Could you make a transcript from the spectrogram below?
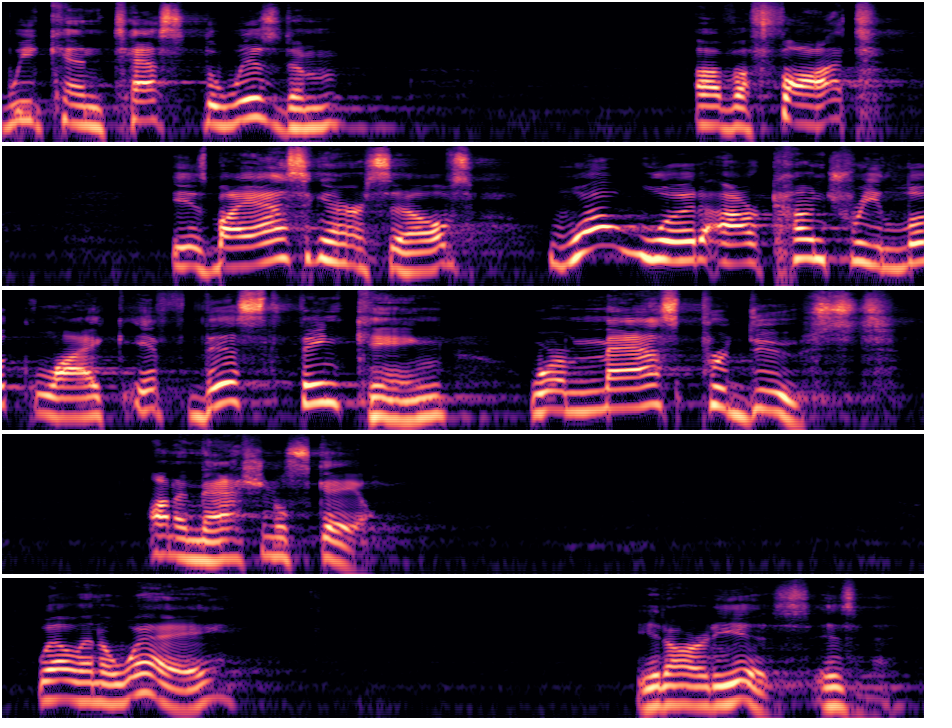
we can test the wisdom of a thought is by asking ourselves, what would our country look like if this thinking were mass produced on a national scale? Well, in a way, it already is, isn't it?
